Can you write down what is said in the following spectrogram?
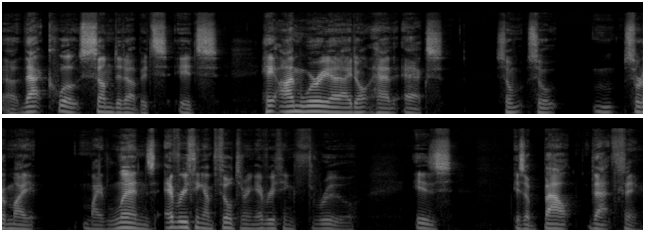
uh, that quote summed it up. It's it's hey, I'm worried I don't have X, so so m- sort of my my lens, everything I'm filtering everything through, is is about that thing,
